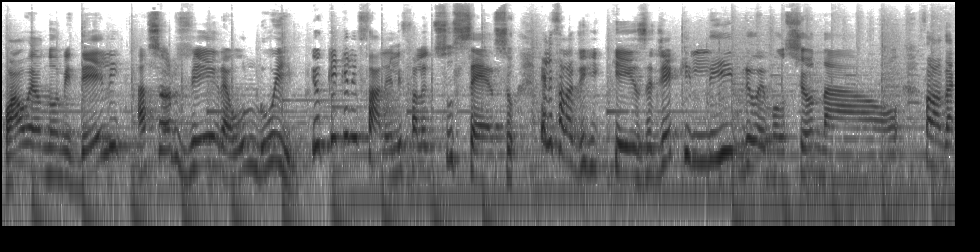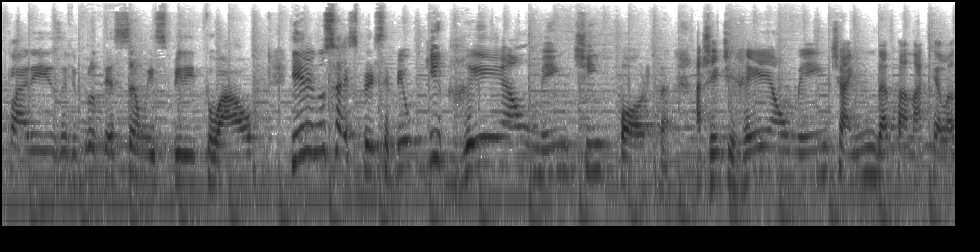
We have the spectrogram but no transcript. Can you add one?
Qual é o nome dele? A sorveira, o Lui. E o que, que ele fala? Ele fala de sucesso, ele fala de riqueza, de equilíbrio emocional, fala da clareza, de proteção espiritual. E ele nos faz perceber o que realmente importa. A gente realmente ainda está naquela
